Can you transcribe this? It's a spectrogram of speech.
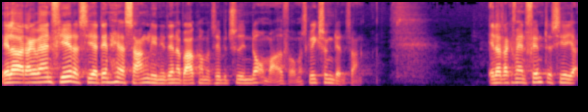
Eller der kan være en fjerde, der siger, at den her sanglinje, den er bare kommet til at betyde enormt meget for mig. Skal vi ikke synge den sang? Eller der kan være en femte, der siger, jeg,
